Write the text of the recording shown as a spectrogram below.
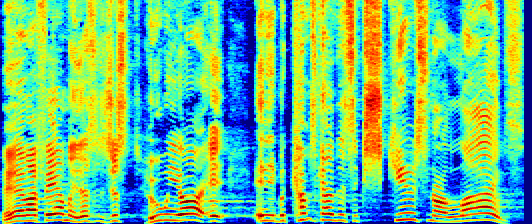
And my family, this is just who we are. It, and it becomes kind of this excuse in our lives.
